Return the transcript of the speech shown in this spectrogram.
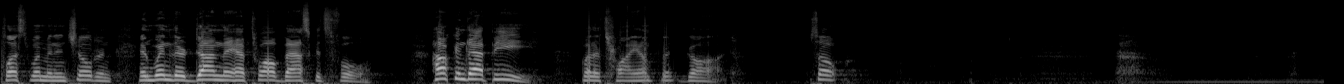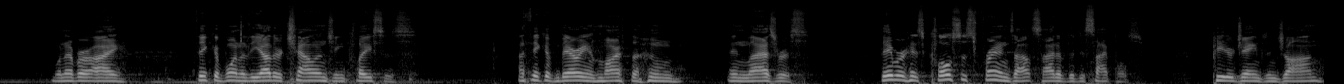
plus women and children. And when they're done, they have 12 baskets full. How can that be but a triumphant God? So, whenever I think of one of the other challenging places, I think of Mary and Martha, whom and Lazarus. They were his closest friends outside of the disciples Peter, James, and John,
